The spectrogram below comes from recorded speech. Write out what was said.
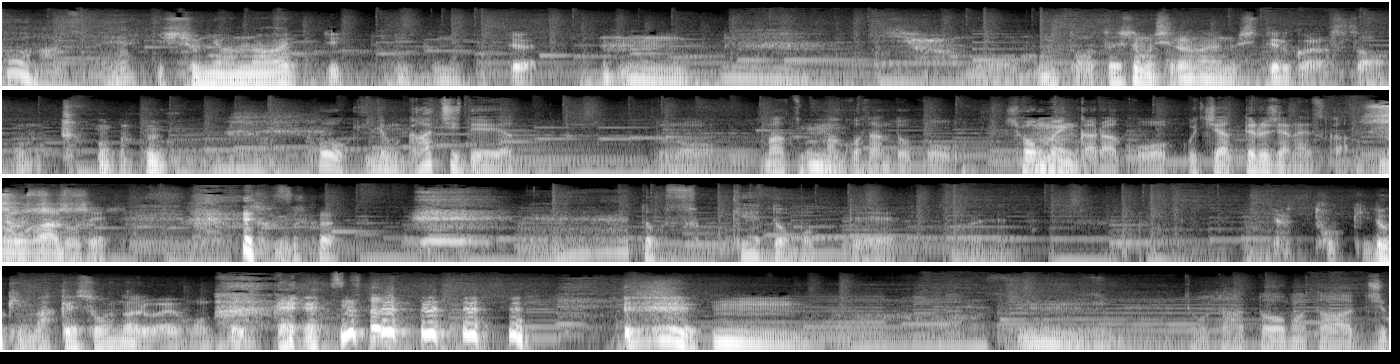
そうなんですね。一緒にやんない？って言って本当に言って。うん。いやもう本当私でも知らないの知ってるからさ本当。後期でもガチでやそのまうん。まこさんとこう正面からこう打ち合ってるじゃないですか、そうノーガードで。えーとすっげえと思っていや時々負けそうになるわよ本当にね。うんとまた10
